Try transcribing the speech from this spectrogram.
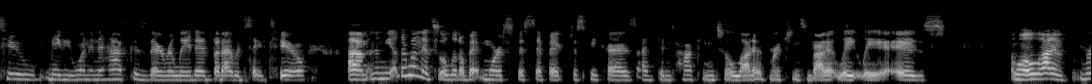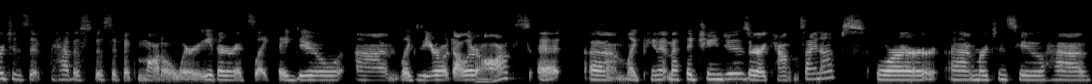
two, maybe one and a half because they're related, but I would say two. Um, and then the other one that's a little bit more specific, just because I've been talking to a lot of merchants about it lately, is well, a lot of merchants that have a specific model where either it's like they do um, like zero dollar mm-hmm. offs at um, like payment method changes or account signups, or uh, merchants who have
